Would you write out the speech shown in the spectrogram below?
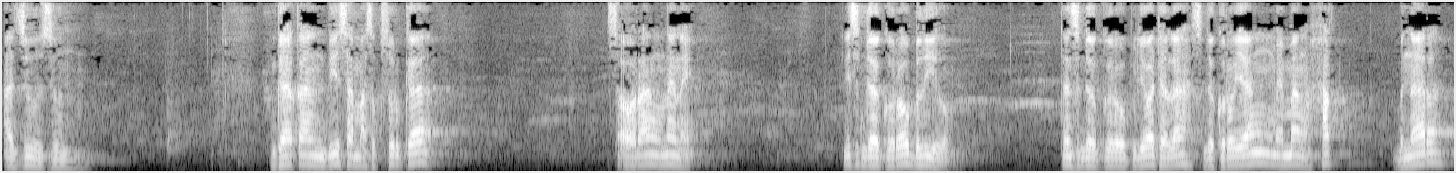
azuzun nggak akan bisa masuk surga seorang nenek. Ini sendagoro beliau. Dan sendagoro beliau adalah sendagoro yang memang hak benar,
